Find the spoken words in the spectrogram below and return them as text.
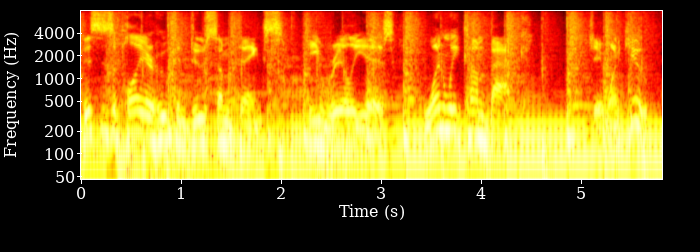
this is a player who can do some things. He really is. When we come back, J1Q.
